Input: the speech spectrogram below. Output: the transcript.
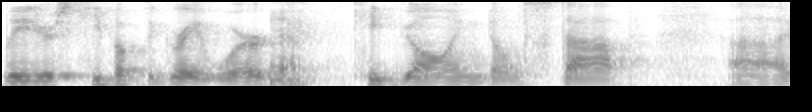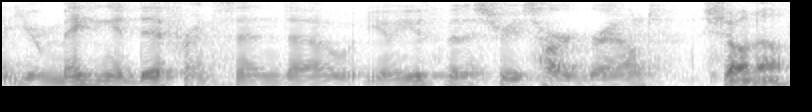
leaders keep up the great work. Yeah. Keep going. Don't stop. Uh, you're making a difference, and uh, you know, youth ministry is hard ground. Sure enough.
